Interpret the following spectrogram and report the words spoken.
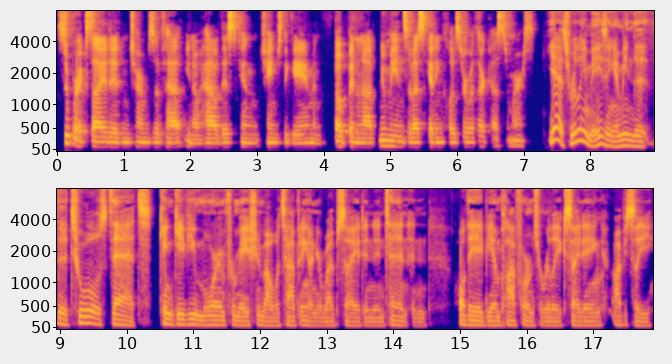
super excited in terms of how, you know, how this can change the game and open up new means of us getting closer with our customers. Yeah, it's really amazing. I mean, the the tools that can give you more information about what's happening on your website and intent and all the ABM platforms are really exciting. Obviously,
